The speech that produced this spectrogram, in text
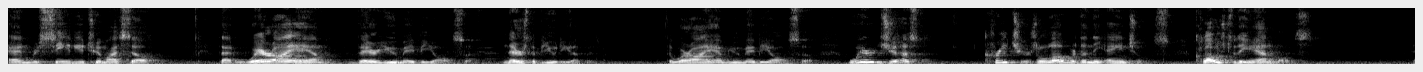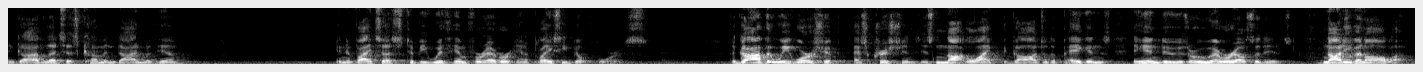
and receive you to myself, that where I am, there you may be also. And there's the beauty of it that where I am, you may be also. We're just creatures lower than the angels, close to the animals. And God lets us come and dine with Him and invites us to be with Him forever in a place He built for us. The God that we worship as Christians is not like the gods of the pagans, the Hindus, or whoever else it is. Not even Allah.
